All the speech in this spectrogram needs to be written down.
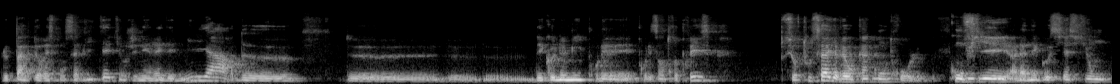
le pacte de responsabilité qui ont généré des milliards de, d'économies pour les, pour les entreprises. Sur tout ça, il n'y avait aucun contrôle. Confier à la négociation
